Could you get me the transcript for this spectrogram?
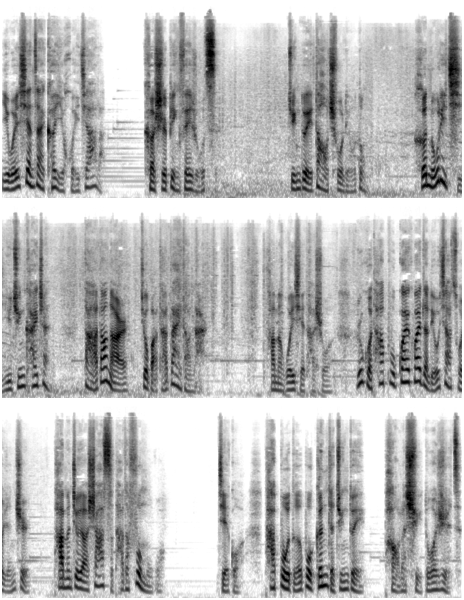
以为现在可以回家了，可是并非如此。军队到处流动，和奴隶起义军开战，打到哪儿就把他带到哪儿。他们威胁他说，如果他不乖乖地留下做人质，他们就要杀死他的父母。结果他不得不跟着军队跑了许多日子。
